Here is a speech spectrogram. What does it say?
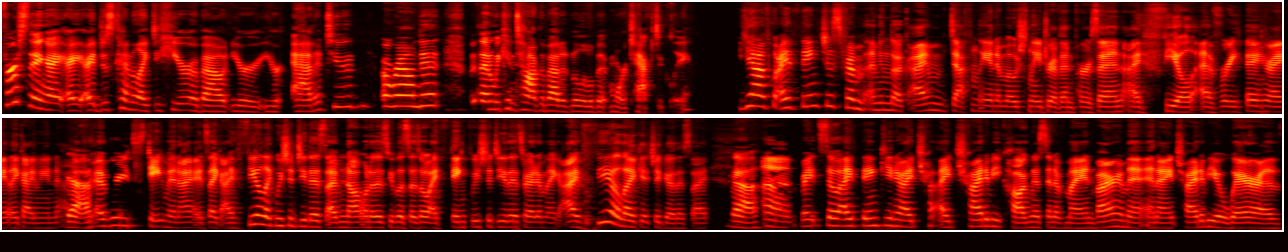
first thing, I, I, I just kind of like to hear about your your attitude around it, but then we can talk about it a little bit more tactically. Yeah, I think just from, I mean, look, I'm definitely an emotionally driven person. I feel everything, right? Like, I mean, yeah. every statement, I it's like, I feel like we should do this. I'm not one of those people that says, oh, I think we should do this, right? I'm like, I feel like it should go this way. Yeah. Um, right. So I think, you know, I try, I try to be cognizant of my environment and I try to be aware of,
